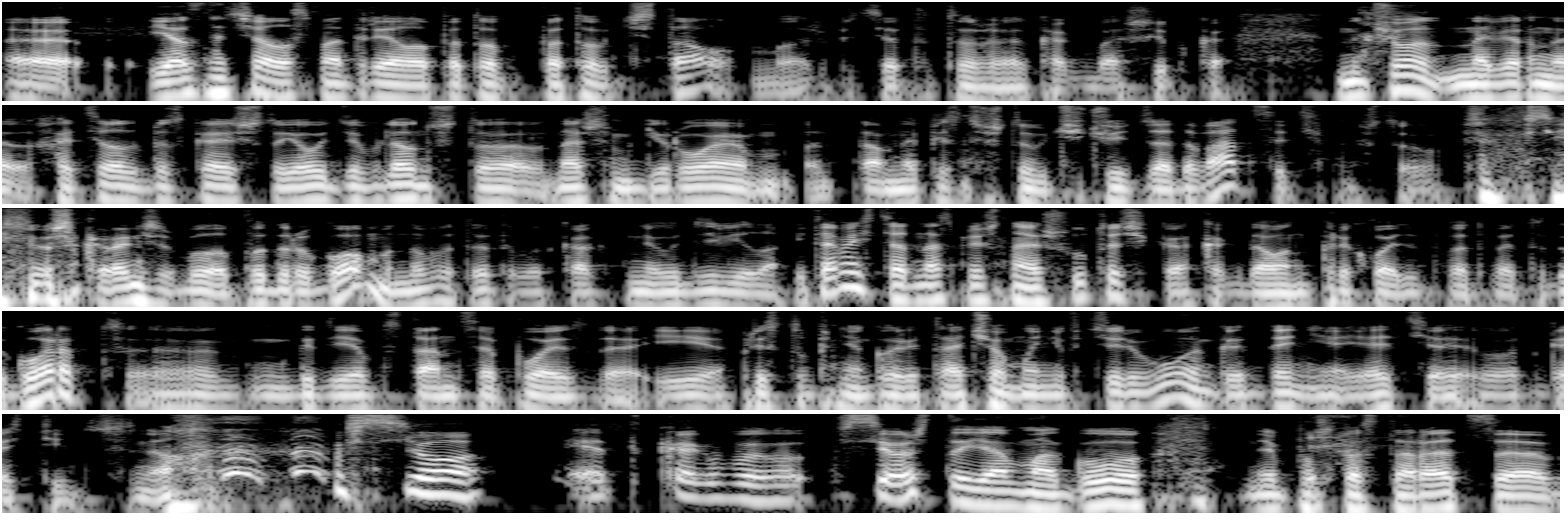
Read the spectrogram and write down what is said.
Э, я сначала смотрел, а потом, потом читал. Может быть, это тоже как бы ошибка. Ну что, наверное, хотелось бы сказать, что я удивлен, что нашим героям там написано, что чуть-чуть за 20, что все немножко раньше было по-другому, но вот это вот как-то меня удивило. И там есть одна смешная шуточка, когда он приходит вот в этот город, э, где станция поезда, и преступник говорит, а что, мы не в тюрьму? Он говорит, да не, я тебе вот гостиницу снял. Все, это как бы все, что я могу э, постараться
